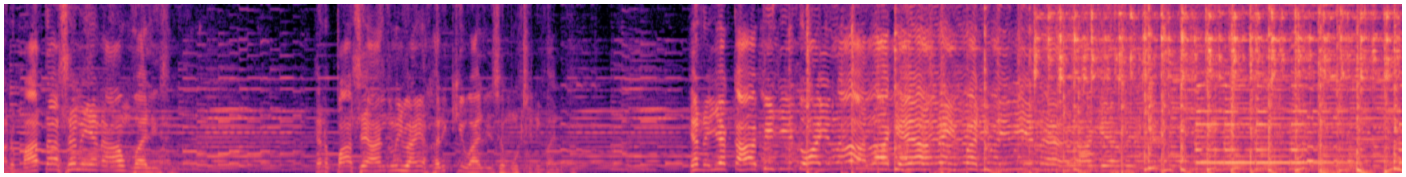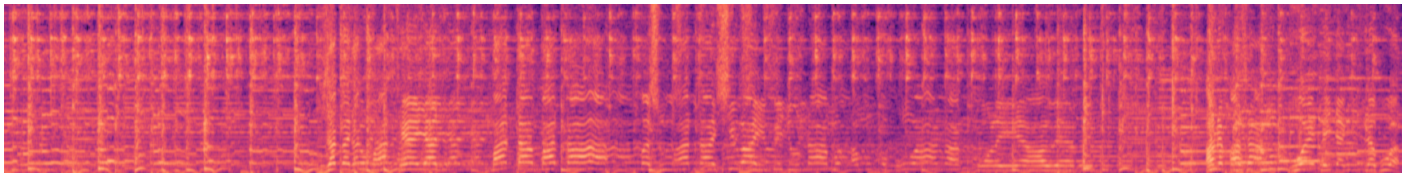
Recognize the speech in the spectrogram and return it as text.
અને માતા છે ને એને આમ વાલી છે. એને પાસે આંગળી અહીંયા હરખી વાલી છે મુઠ્ઠીની વાલી પર એને એક આ બીજી દોયલા લાગે નહીં, મારી દેવીને લાગે નહીં. જગત માથે યાદ માતા માતા, બસ માતા સિવાય બીજું નામ અમુક ભુવાના કોળે આવે. અને પાછા અમુક ભુવાય થઈ જાય કેટલા ભુવા.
